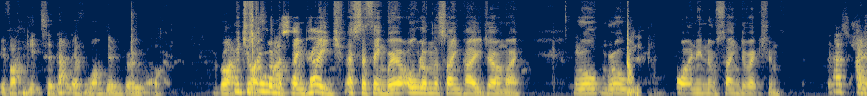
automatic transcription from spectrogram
if I can get to that level, I'm doing very well. Right, We're just guys, all on I- the uh, same page. That's the thing. We're all on the same page, aren't we? We're all we're all fighting in the same direction. That's true.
